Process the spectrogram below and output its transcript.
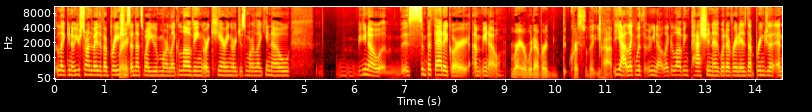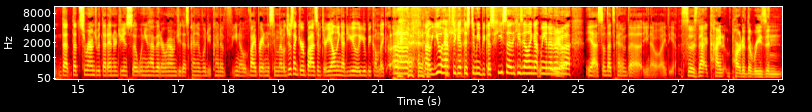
like you know you're surrounded by the vibrations Right. and that's why you're more like loving or caring or just more like you know you know sympathetic or um you know. Right, or whatever crystal that you have. yeah like with you know like loving passion and whatever it is that brings you that and that that surrounds you with that energy. And so when you have it around you that's kind of what you kind of you know vibrate on the same level. Just like your boss if they're yelling at you you become like uh, now you have to get this to me because he said he's yelling at me and Yeah. yeah so that's kind of the you know idea. So is that kind of part of the reason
